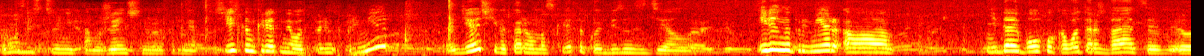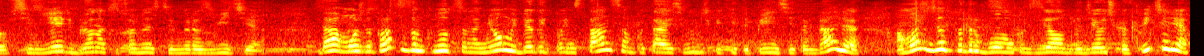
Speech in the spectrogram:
трудности у них, там, женщины, например. Есть, конкретный вот при- пример девочки, которая в Москве такой бизнес сделала. Или, например, э, не дай бог, у кого-то рождается в в семье ребенок с особенностями развития. Да, можно просто замкнуться на нем и бегать по инстанциям, пытаясь выбить какие-то пенсии и так далее. А можно сделать по-другому, как сделала девочка в Питере,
